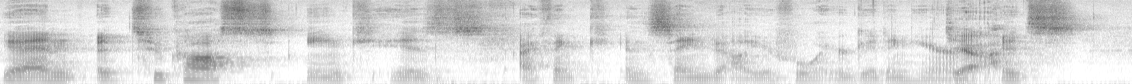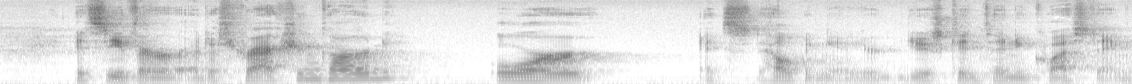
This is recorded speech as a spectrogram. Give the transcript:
Yeah, and a two costs ink is I think insane value for what you're getting here. Yeah. It's it's either a distraction card or it's helping you. You're, you just continue questing.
